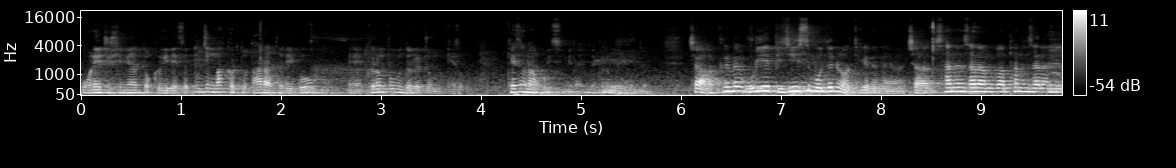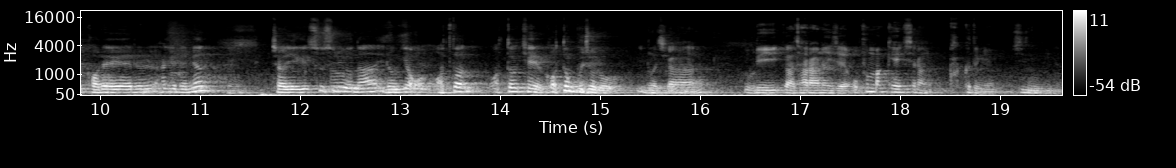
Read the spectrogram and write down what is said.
원해 주시면 또 거기에 대해서 인증 마크를 또 달아드리고 아. 예, 그런 부분들을 좀 계속 개선하고 있습니다 이제 그런 네. 부분들. 자, 그러면 우리의 비즈니스 모델은 어떻게 되나요? 자, 사는 사람과 파는 사람이 거래를 하게 되면 네. 저희 수수료나 이런 게 어, 어떤 어떻게 어떤 구조로 이루어지나요? 그러니까 우리가 잘 아는 이제 오픈 마켓이랑 같거든요. 음.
